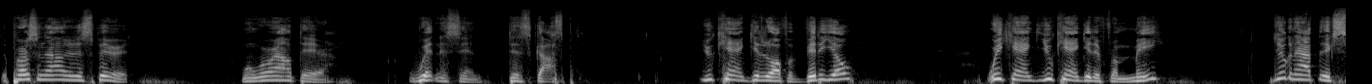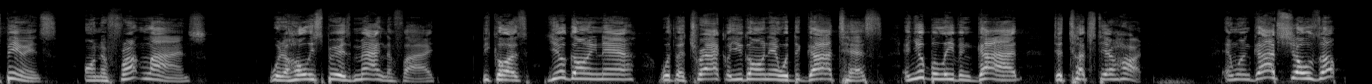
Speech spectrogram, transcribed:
the personality of the Spirit when we're out there witnessing this gospel. You can't get it off a of video. We can't, you can't get it from me. You're going to have to experience on the front lines where the Holy Spirit is magnified because you're going there with a track or you're going there with the God test and you're believing God to touch their heart. And when God shows up,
